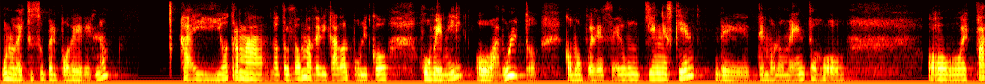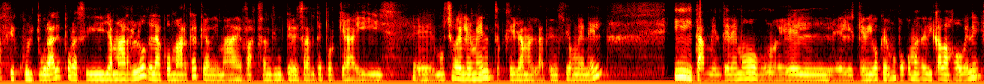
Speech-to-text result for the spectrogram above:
uno de estos superpoderes, ¿no? Hay otros más, otros dos más dedicados al público juvenil o adulto, como puede ser un quién es quién de, monumentos o, espacios culturales, por así llamarlo, de la comarca, que además es bastante interesante porque hay eh, muchos elementos que llaman la atención en él. Y también tenemos el, el, que digo que es un poco más dedicado a jóvenes,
